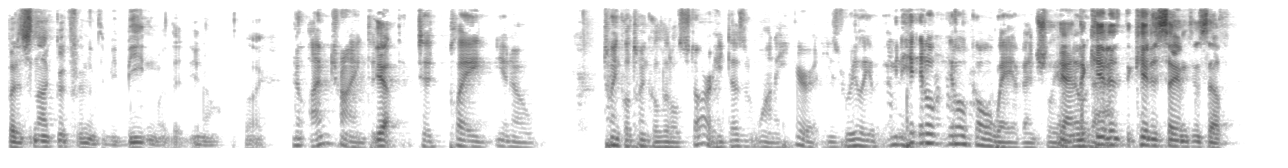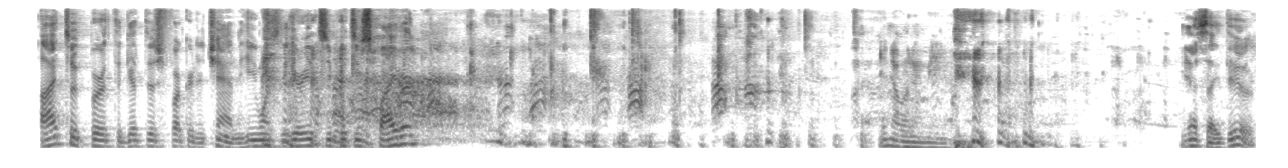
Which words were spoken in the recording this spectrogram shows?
but it's not good for them to be beaten with it. You know, like no, I'm trying to Yeah. to play. You know, Twinkle Twinkle Little Star. He doesn't want to hear it. He's really. I mean, it'll it'll go away eventually. yeah. I And the kid that. is the kid is saying to himself, "I took birth to get this fucker to chant. He wants to hear Itsy Bitsy Spider." you know what I mean. Yes, I do.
